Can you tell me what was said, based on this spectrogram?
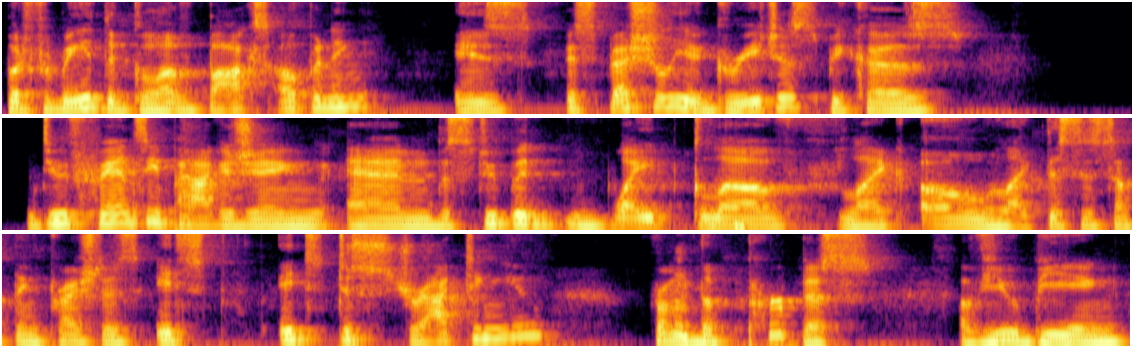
But for me, the glove box opening is especially egregious because dude fancy packaging and the stupid white glove like oh like this is something precious it's it's distracting you from the purpose of you being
